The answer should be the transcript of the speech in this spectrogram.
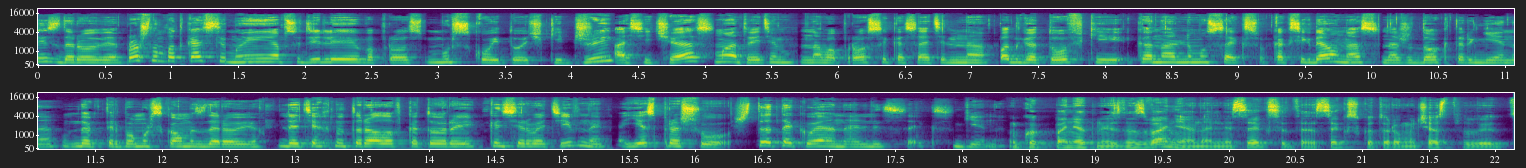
и здоровья. В прошлом подкасте мы обсудили вопрос мужской точки G, а сейчас мы ответим на вопросы касательно подготовки к анальному сексу. Как всегда, у нас наш доктор Гена, доктор по мужскому здоровью. Для тех натуралов, которые консервативны, я спрошу, что такое анальный секс, Гена? Ну, как понятно из названия, анальный секс — это секс, в котором участвует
